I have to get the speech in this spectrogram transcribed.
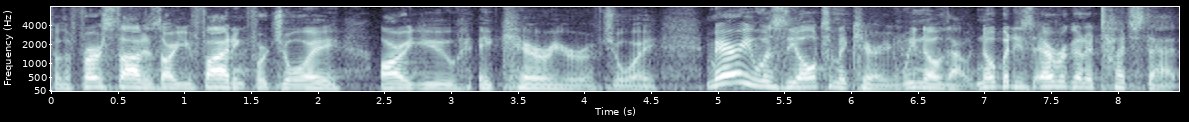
So the first thought is Are you fighting for joy? Are you a carrier of joy? Mary was the ultimate carrier. We know that. Nobody's ever going to touch that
